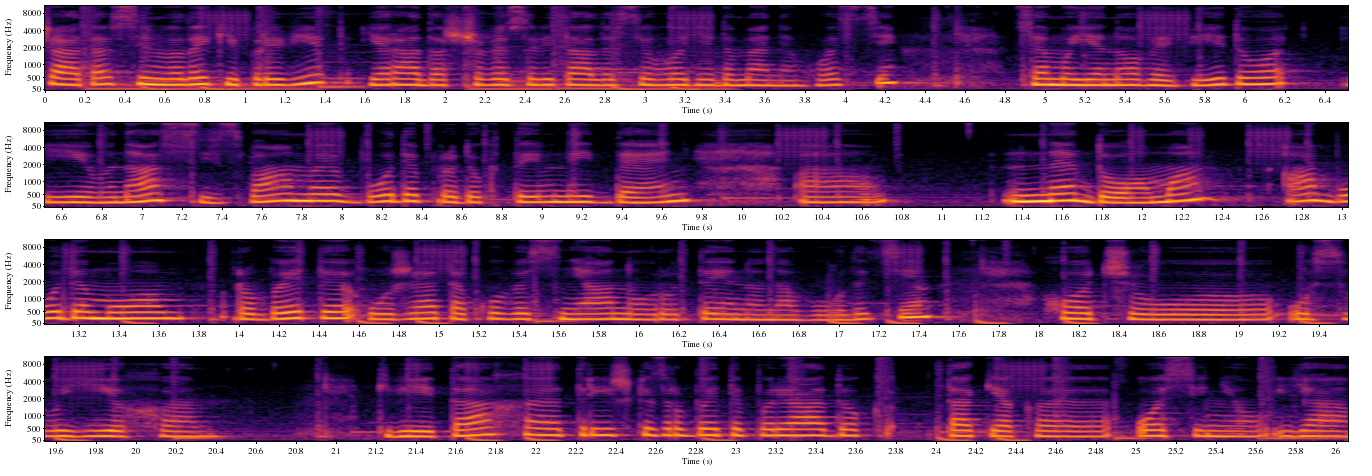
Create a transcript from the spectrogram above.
Дівчата, всім великий привіт! Я рада, що ви завітали сьогодні до мене в гості. Це моє нове відео, і в нас із вами буде продуктивний день. Не вдома, а будемо робити уже таку весняну рутину на вулиці. Хочу у своїх е, квітах е, трішки зробити порядок. Так як е, осінню я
